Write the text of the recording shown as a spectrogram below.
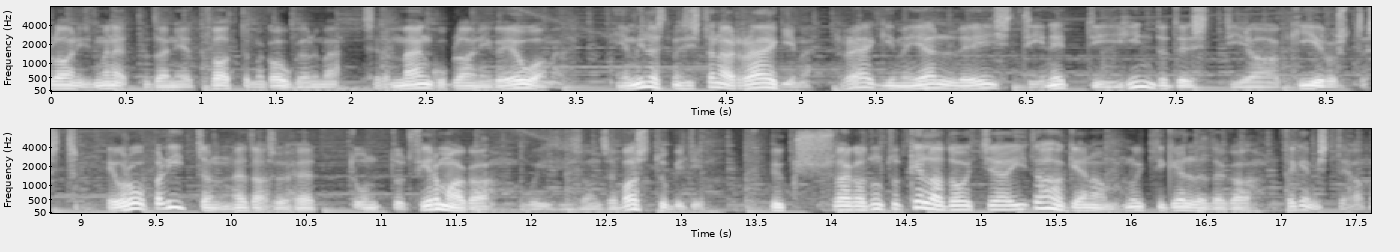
plaanis menetleda, nii et vaatame, kaugele me selle mänguplaaniga jõuame. Ja millest me siis täna räägime? räägime jälle Eesti netihindadest ja kiirustest. Euroopa Liit on hädas ühe tuntud firmaga või siis on see vastupidi üks väga tuntud kellatootja ei tahagi enam nutikelladega tegemist teha.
